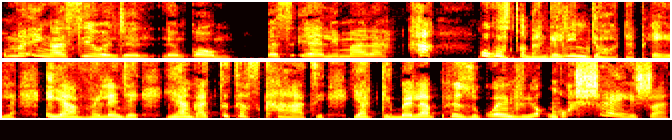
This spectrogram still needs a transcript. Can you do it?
Uma ingasiwe nje lenkomo bese iyalimala. ha ukusicabangela indoda phela iyavele nje yangachitha isikhathi yagibela phezukwendlu yok- ngokusheshsha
